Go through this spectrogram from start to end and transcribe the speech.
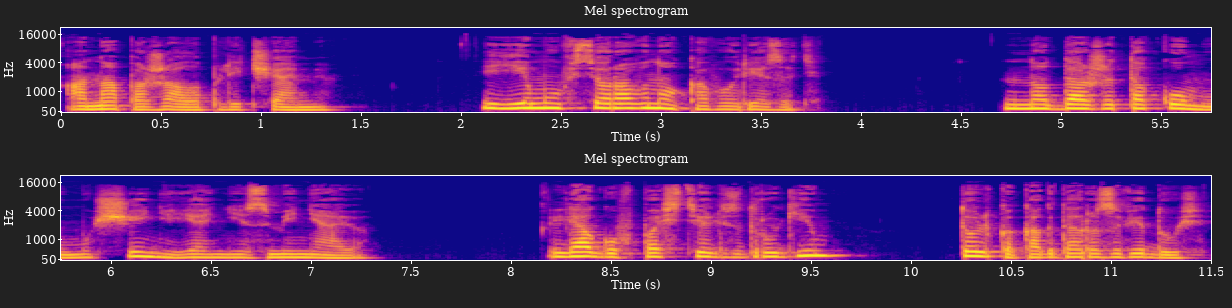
Она пожала плечами. Ему все равно, кого резать. Но даже такому мужчине я не изменяю. Лягу в постель с другим, только когда разведусь.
